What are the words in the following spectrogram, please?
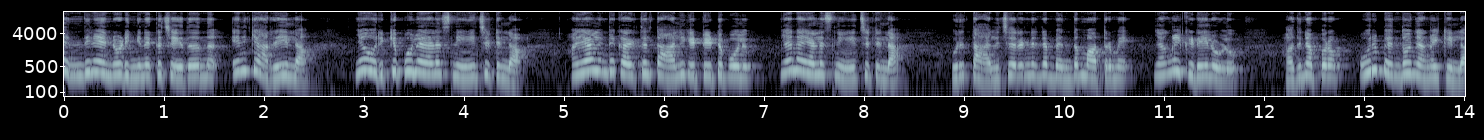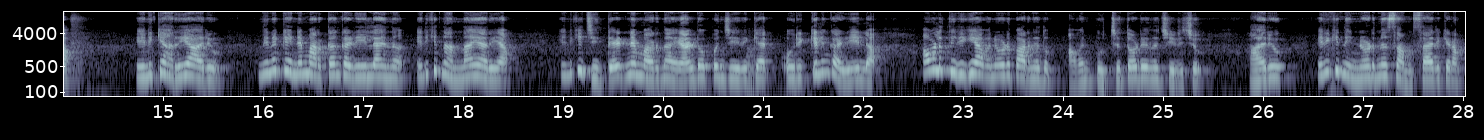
എന്തിനാ എന്നോട് ഇങ്ങനെയൊക്കെ ചെയ്തതെന്ന് എനിക്കറിയില്ല. ഞാൻ ഒരിക്കൽ പോലും അയാളെ സ്നേഹിച്ചിട്ടില്ല. അയാൾ എന്റെ കഴുത്തിൽ താലി കെട്ടിയിട്ട് പോലും ഞാൻ അയാളെ സ്നേഹിച്ചിട്ടില്ല. ഒരു താലിച്ചരണ്ടിന്റെ ബന്ധം മാത്രമേ ഞങ്ങൾക്കിടയിലുള്ളൂ. അതിനപ്പുറം ഒരു ബന്ധവും ഞങ്ങൾക്കില്ല. എനിക്കറിയാം ആരു. നിനക്ക് എന്നെ മറക്കാൻ കഴിയില്ല എന്ന് എനിക്ക് നന്നായി അറിയാം. എനിക്ക് ജിത്തേട്ടനെ മറന്ന് അയാളുടെ ഒപ്പം ജീവിക്കാൻ ഒരിക്കലും കഴിയില്ല. അവൾ തിരികെ അവനോട് പറഞ്ഞതും അവൻ പുച്ഛത്തോടെ ഒന്ന് ചിരിച്ചു. ആരു എനിക്ക് നിന്നോടൊന്ന് സംസാരിക്കണം.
